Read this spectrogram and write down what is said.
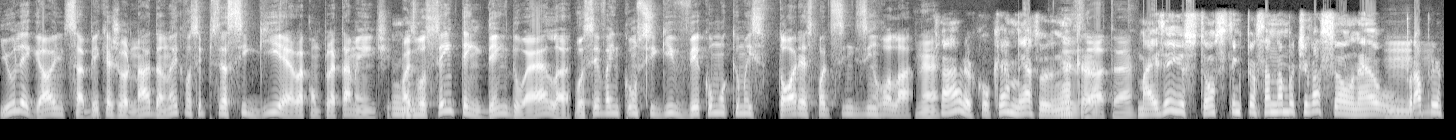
e o legal é a gente saber que a jornada não é que você precisa seguir ela completamente, uhum. mas você entendendo ela, você vai conseguir ver como que uma história pode se desenrolar, né? Claro, qualquer método, né, Exato, cara? Exato, é. Mas é isso, então você tem que pensar na motivação, né? O uhum. próprio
